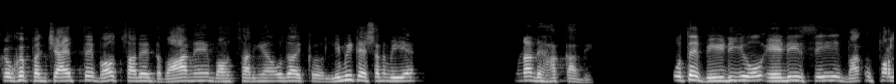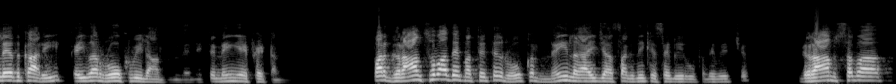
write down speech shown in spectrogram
ਕਿਉਂਕਿ ਪੰਚਾਇਤ ਤੇ ਬਹੁਤ ਸਾਰੇ ਦਬਾਅ ਨੇ, ਬਹੁਤ ਸਾਰੀਆਂ ਉਹਦਾ ਇੱਕ ਲਿਮਿਟੇਸ਼ਨ ਵੀ ਹੈ ਉਹਨਾਂ ਦੇ ਹੱਕਾਂ ਦੀ। ਉਤੇ ਵੀਡੀਓ ਏਡੀਸੀ ਉੱਪਰਲੇ ਅਧਿਕਾਰੀ ਕਈ ਵਾਰ ਰੋਕ ਵੀ ਲਾ ਦਿੰਦੇ ਨੇ ਕਿ ਨਹੀਂ ਇਹ ਫਿੱਟ ਨਹੀਂ। ਪਰ ਗ੍ਰਾਮ ਸਭਾ ਦੇ ਮਤੇ ਤੇ ਰੋਕ ਨਹੀਂ ਲਗਾਈ ਜਾ ਸਕਦੀ ਕਿਸੇ ਵੀ ਰੂਪ ਦੇ ਵਿੱਚ। ਗ੍ਰਾਮ ਸਭਾ,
